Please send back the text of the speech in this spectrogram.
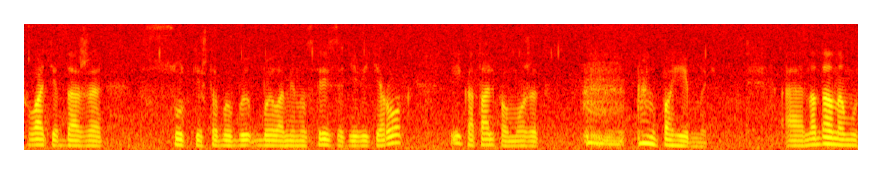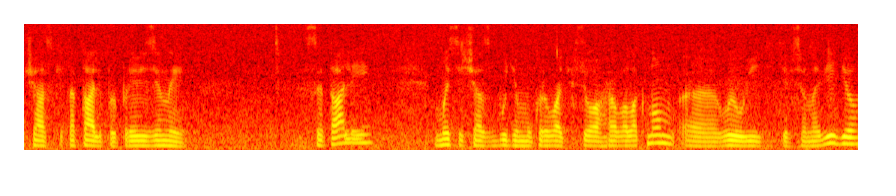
Хватит даже сутки, чтобы бы- было минус 30 и ветерок, и катальпа может погибнуть. Э, На данном участке катальпы привезены с Италии. Мы сейчас будем укрывать все агроволокном. э, Вы увидите все на видео.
